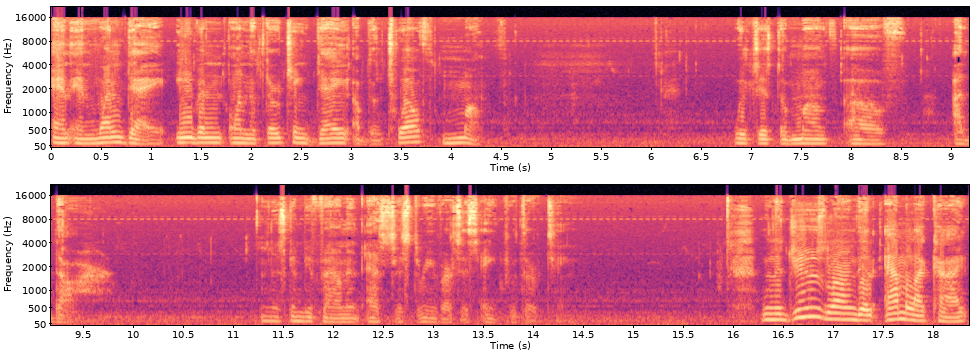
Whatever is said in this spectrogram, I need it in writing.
And in one day, even on the thirteenth day of the twelfth month, which is the month of Adar. And this can be found in Esther 3, verses 8 through 13. When the Jews learned that Amalekite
